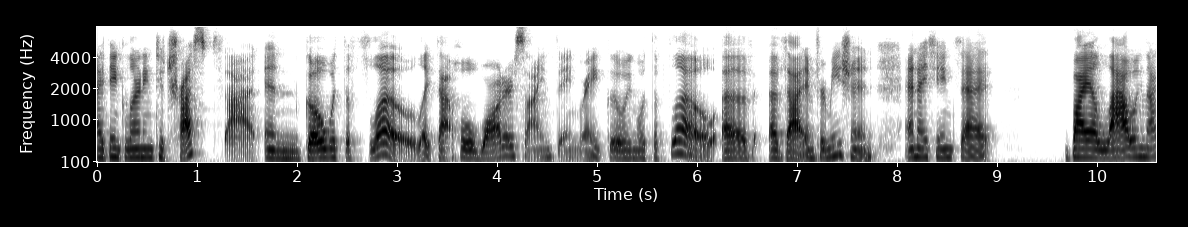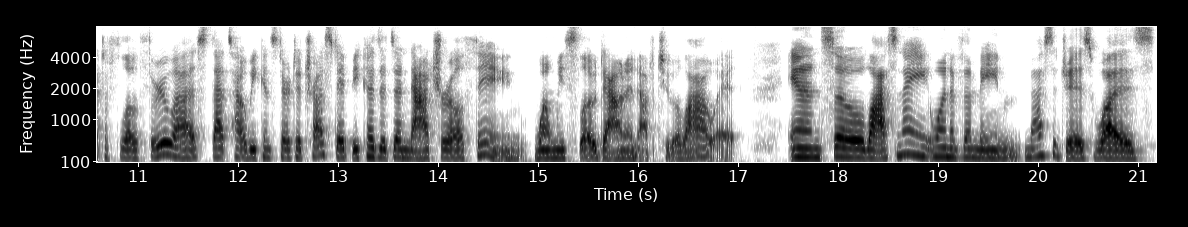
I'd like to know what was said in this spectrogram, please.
I think learning to trust that and go with the flow, like that whole water sign thing, right? Going with the flow of of that information. And I think that by allowing that to flow through us, that's how we can start to trust it because it's a natural thing when we slow down enough to allow it. And so last night, one of the main messages was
